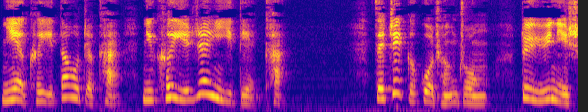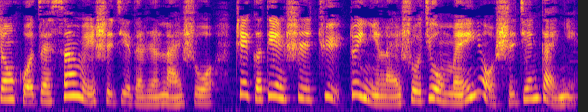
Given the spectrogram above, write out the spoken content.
你也可以倒着看，你可以任意点看。在这个过程中，对于你生活在三维世界的人来说，这个电视剧对你来说就没有时间概念。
